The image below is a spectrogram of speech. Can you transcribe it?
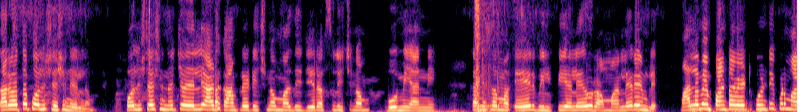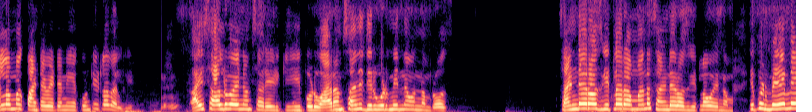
తర్వాత పోలీస్ స్టేషన్ వెళ్ళినాం. పోలీస్ స్టేషన్ నుంచి వెళ్ళి ఆడ కంప్లైంట్ ఇచ్చినాం మళ్ళీ జీరక్స్లు ఇచ్చినాం భూమి అన్ని. కనీసం మాకు ఏది పిలిపియలేరు రమ్మనలేరు ఏం లేదు. మళ్ళీ మేము పంట పెట్టుకుంటే ఇప్పుడు మళ్ళీ మాకు పంట పెట్టనీయకుంటే ఇట్లా తలిగి ఐదు సార్లు పోయినాం సార్ ఇడికి ఇప్పుడు వారం సంది తిరుగుడు మీదనే ఉన్నాం రోజు. సండే రోజు ఇట్లా రమ్మన్నా సండే రోజు ఇట్లా పోయినాం. ఇప్పుడు మేమే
